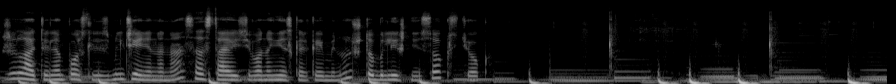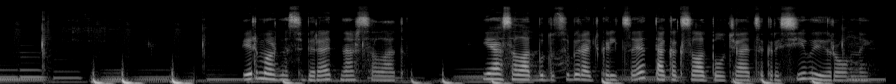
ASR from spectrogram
Желательно после измельчения ананаса оставить его на несколько минут, чтобы лишний сок стек. Теперь можно собирать наш салат. Я салат буду собирать в кольце, так как салат получается красивый и ровный.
